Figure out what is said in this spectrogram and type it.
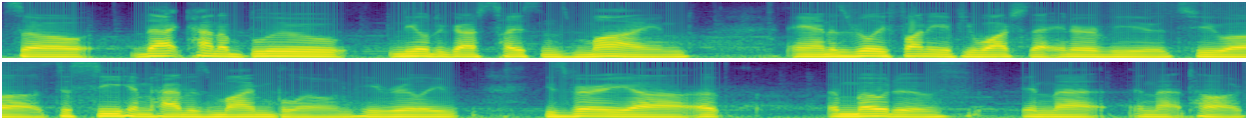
So that kind of blew Neil deGrasse Tyson's mind, and it's really funny if you watch that interview to uh, to see him have his mind blown. He really he's very uh, emotive in that in that talk.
